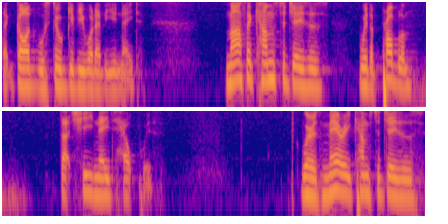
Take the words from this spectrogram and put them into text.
that God will still give you whatever you need. Martha comes to Jesus with a problem that she needs help with, whereas Mary comes to Jesus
